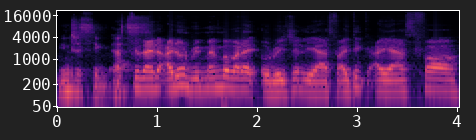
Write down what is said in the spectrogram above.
Interesting. That's because I, I don't remember what I originally asked for. I think I asked for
